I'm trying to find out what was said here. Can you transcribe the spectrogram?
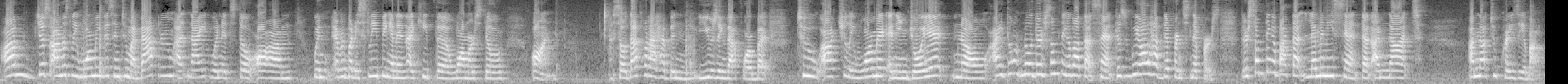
I'm just honestly warming this into my bathroom at night when it's still um when everybody's sleeping and then I keep the warmer still on so that's what I have been using that for but to actually warm it and enjoy it no i don't know. There's something about that scent because we all have different sniffers. There's something about that lemony scent that i'm not i'm not too crazy about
